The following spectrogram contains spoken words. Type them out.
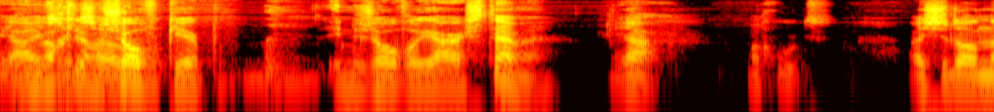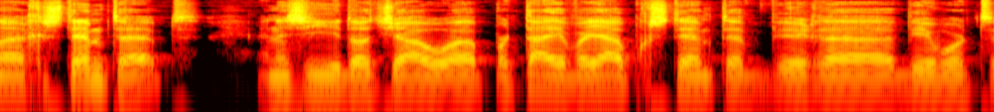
Ja, je mag je nog zo? zoveel keer in de zoveel jaar stemmen. Ja, maar goed. Als je dan gestemd hebt en dan zie je dat jouw partij waar jij op gestemd hebt weer, weer wordt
